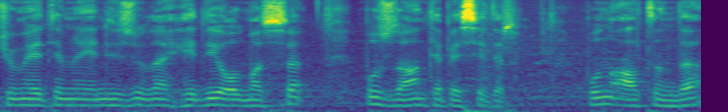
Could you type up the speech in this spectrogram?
Cumhuriyetimin yeni yüzyılına hediye olması buzdağın tepesidir. Bunun altında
